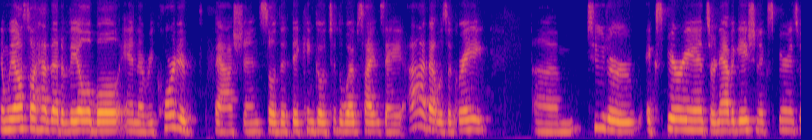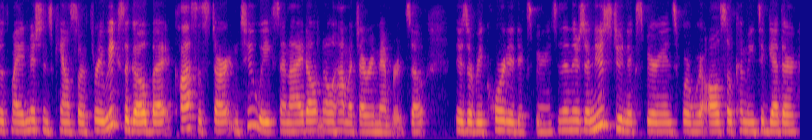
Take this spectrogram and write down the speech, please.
And we also have that available in a recorded fashion so that they can go to the website and say, ah, that was a great um, tutor experience or navigation experience with my admissions counselor three weeks ago, but classes start in two weeks and I don't know how much I remembered. So there's a recorded experience. And then there's a new student experience where we're also coming together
